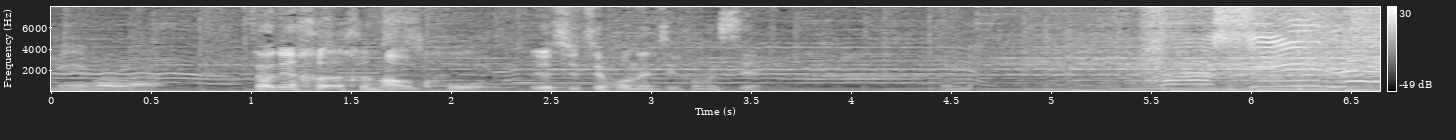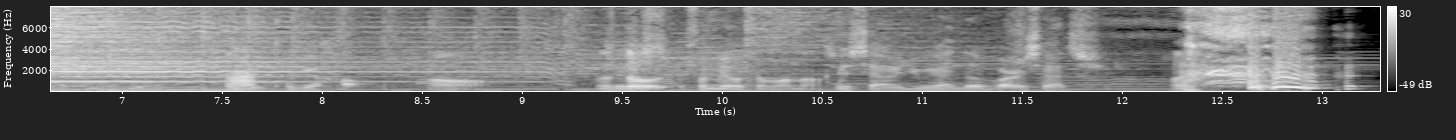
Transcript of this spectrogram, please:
没玩完，杂货店很很好哭，尤其最后那几封信啊特别好，哦，那都有分别有什么呢？就想永远的玩下去。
